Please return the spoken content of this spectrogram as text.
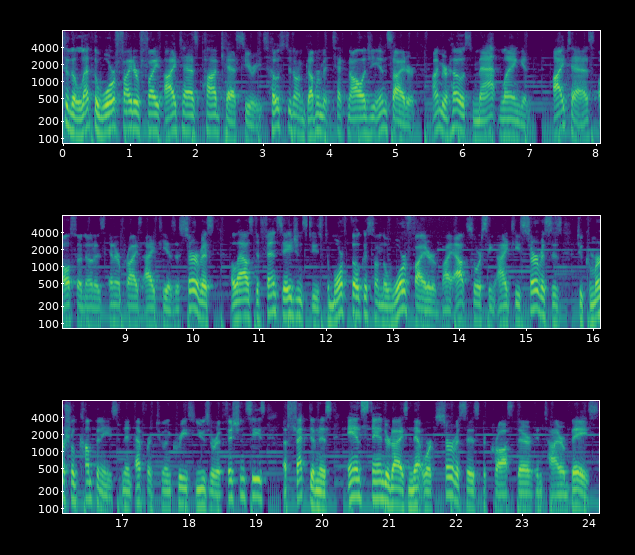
to the Let the Warfighter Fight EITaaS podcast series, hosted on Government Technology Insider. I'm your host, Matt Langen. EITaaS, also known as Enterprise IT as a Service, allows defense agencies to more focus on the warfighter by outsourcing IT services to commercial companies in an effort to increase user efficiencies, effectiveness, and standardize network services across their entire base.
